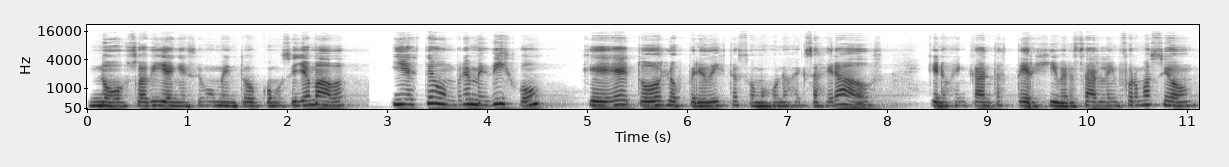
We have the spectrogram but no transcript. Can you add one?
no sabía en ese momento cómo se llamaba, y este hombre me dijo que todos los periodistas somos unos exagerados, que nos encanta tergiversar la información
